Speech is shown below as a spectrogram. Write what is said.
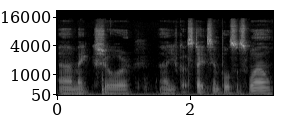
Uh, make sure uh, you've got state symbols as well.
